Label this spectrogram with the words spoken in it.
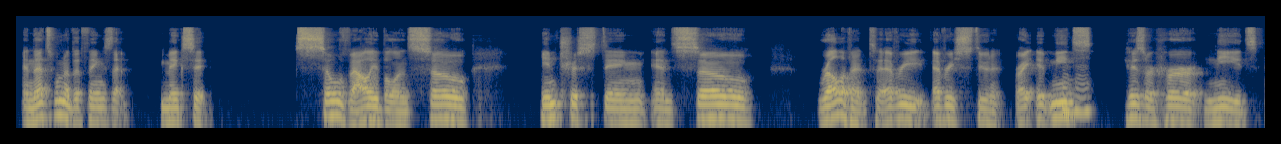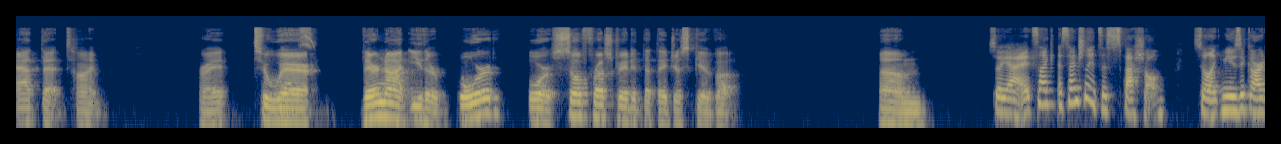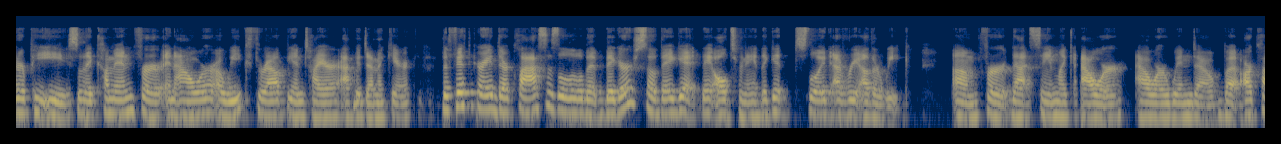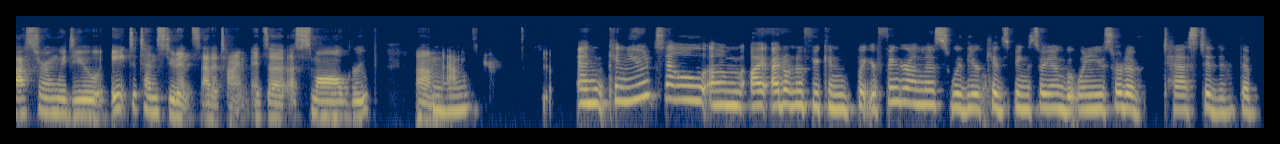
And that's one of the things that makes it so valuable and so interesting and so relevant to every every student, right? It meets mm-hmm his or her needs at that time, right? To where yes. they're not either bored or so frustrated that they just give up. Um, so yeah, it's like essentially it's a special. So like music, art, or PE. So they come in for an hour a week throughout the entire academic year. The fifth grade, their class is a little bit bigger, so they get they alternate. They get Sloyd every other week um, for that same like hour hour window. But our classroom, we do eight to 10 students at a time. It's a, a small group um, mm-hmm. And can you tell, um, I, I don't know if you can put your finger on this with your kids being so young, but when you sort of tested the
